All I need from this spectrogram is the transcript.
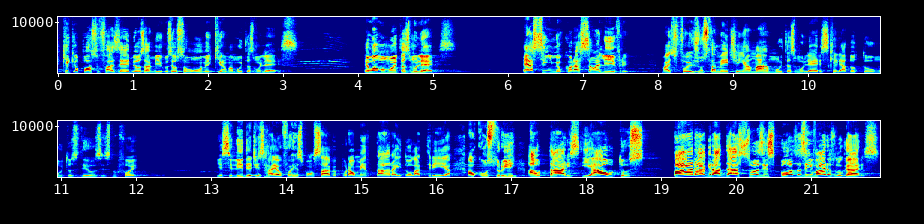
O que, que eu posso fazer, meus amigos? Eu sou um homem que ama muitas mulheres. Eu amo muitas mulheres. É assim, meu coração é livre. Mas foi justamente em amar muitas mulheres que ele adotou muitos deuses, não foi? E esse líder de Israel foi responsável por aumentar a idolatria, ao construir altares e altos para agradar suas esposas em vários lugares.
